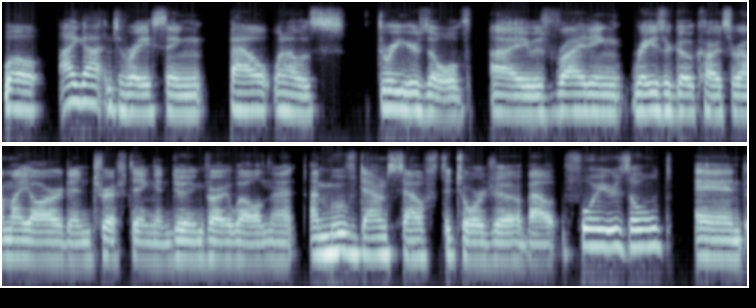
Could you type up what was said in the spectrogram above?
Well, I got into racing about when I was three years old, I was riding razor go karts around my yard and drifting and doing very well in that. I moved down south to Georgia about four years old and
